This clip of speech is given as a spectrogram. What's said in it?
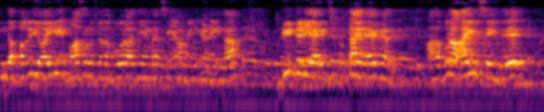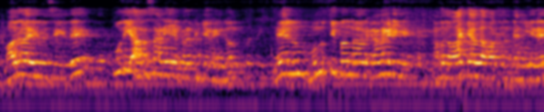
இந்த பகுதி வைகை பாசனத்துல பூராத்தி என்ன செய்யும் அப்படின்னு கேட்டீங்கன்னா வீட்டடி ஆயிடுச்சு பத்தாயிரம் ஏக்கர். அதை பூரா ஆய்வு செய்து மறு ஆய்வு செய்து புதிய அரசாணையை பிறப்பிக்க வேண்டும். மேலும் முன்னூத்தி பதினாறு கனஅடி நமது வாய்க்கால வரணும் தண்ணீர்.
